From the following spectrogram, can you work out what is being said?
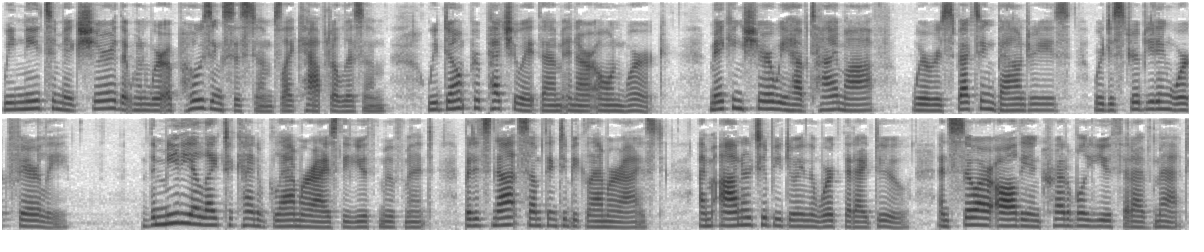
We need to make sure that when we're opposing systems like capitalism, we don't perpetuate them in our own work making sure we have time off, we're respecting boundaries, we're distributing work fairly. The media like to kind of glamorize the youth movement, but it's not something to be glamorized. I'm honored to be doing the work that I do, and so are all the incredible youth that I've met.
